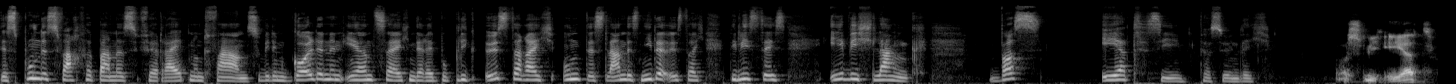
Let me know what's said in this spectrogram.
des Bundesfachverbandes für Reiten und Fahren sowie dem goldenen Ehrenzeichen der Republik Österreich und des Landes Niederösterreich. Die Liste ist ewig lang. Was ehrt Sie persönlich? Was mich ehrt,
